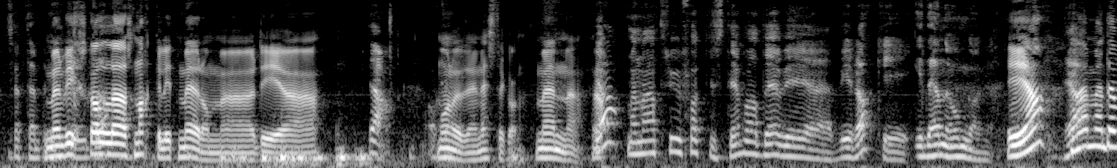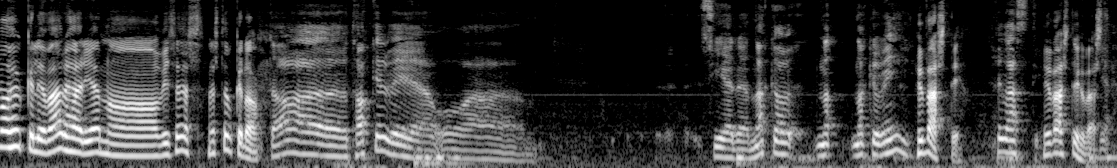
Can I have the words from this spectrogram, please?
September Men vi skal eh, snakke litt mer om eh, de uh, Ja. Okay. månedene neste gang. Men eh, Ja. ja. men jeg tror faktisk det var det vi, eh, vi rakk i, i denne omgangen. Ja, Ja. Nei, men det var hyggelig å være her igjen, og vi ses neste uke, da. Da uh, takker vi og eh, siellä naka. Hyvästi. Hyvästi. Hyvästi, hyvästi. Yeah.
